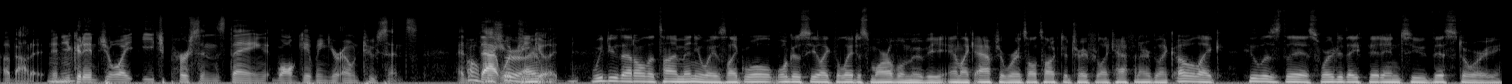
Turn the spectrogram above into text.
about it and you Mhm. could enjoy each person's thing while giving your own two cents. and Oh, that would sure. be I- good. We do that all the time, anyways. Like we'll we'll go see like the latest Marvel movie, and like afterwards, I'll talk to Trey for like half an hour. Be like, oh, like who was this? Where do they fit into this story?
